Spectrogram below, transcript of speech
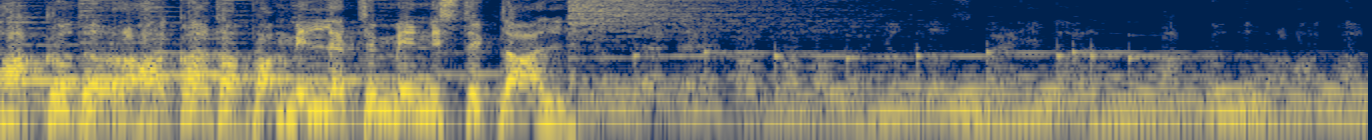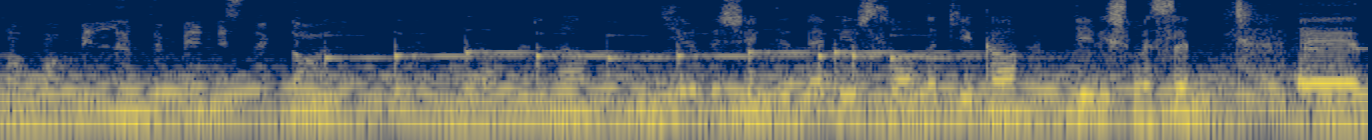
Hakkıdır hakka tapan milletimin istiklal bir son dakika gelişmesi. Ee,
